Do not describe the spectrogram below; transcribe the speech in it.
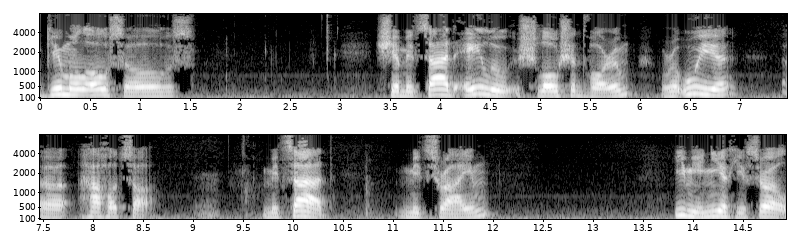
גימל אוסוס שמצד אלו שלושה דבורים ראוי uh, ההוצאה. מצד מצרים, אם יניח ישראל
